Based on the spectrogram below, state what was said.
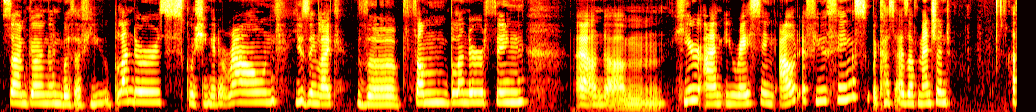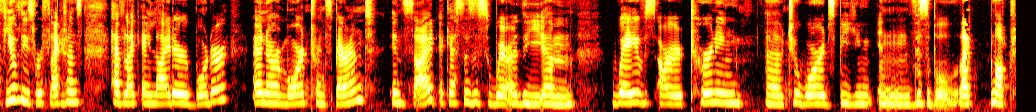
So I'm going in with a few blenders, squishing it around, using like the thumb blender thing. And um, here I'm erasing out a few things because as I've mentioned, a few of these reflections have like a lighter border and are more transparent inside. I guess this is where the um, waves are turning uh, towards being invisible, like not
